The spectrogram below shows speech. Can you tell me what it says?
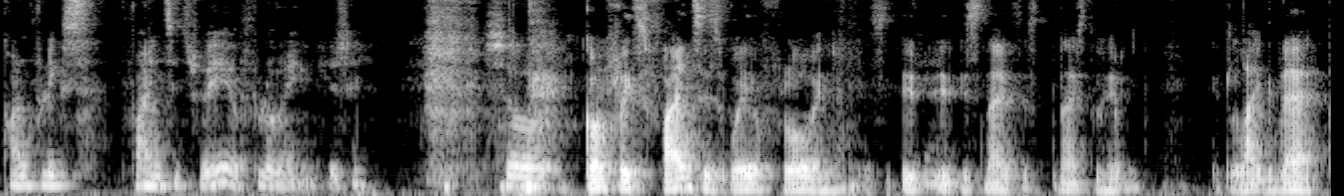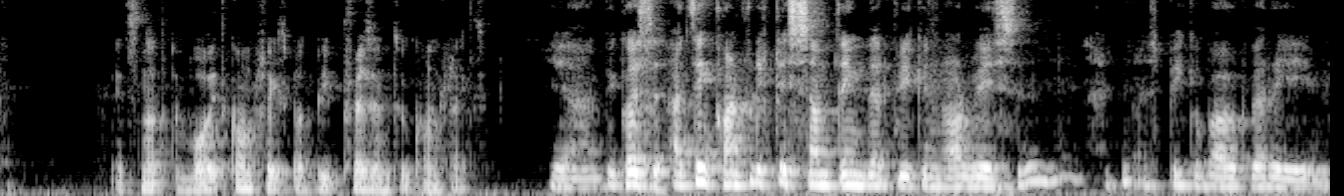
conflicts finds its way of flowing you see so conflicts finds its way of flowing. It's, it, it- it's nice, it's nice to hear it like that. It's not avoid conflicts, but be present to conflicts. Yeah, because I think conflict is something that we can always uh, speak about very,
